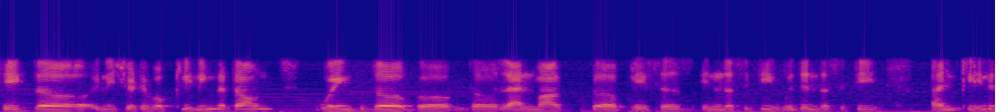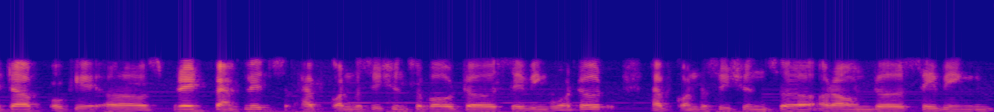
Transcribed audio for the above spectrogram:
take the initiative of cleaning the town going to the the landmark uh, places in the city within the city and clean it up okay? Spread pamphlets have conversations about saving water have conversations around saving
